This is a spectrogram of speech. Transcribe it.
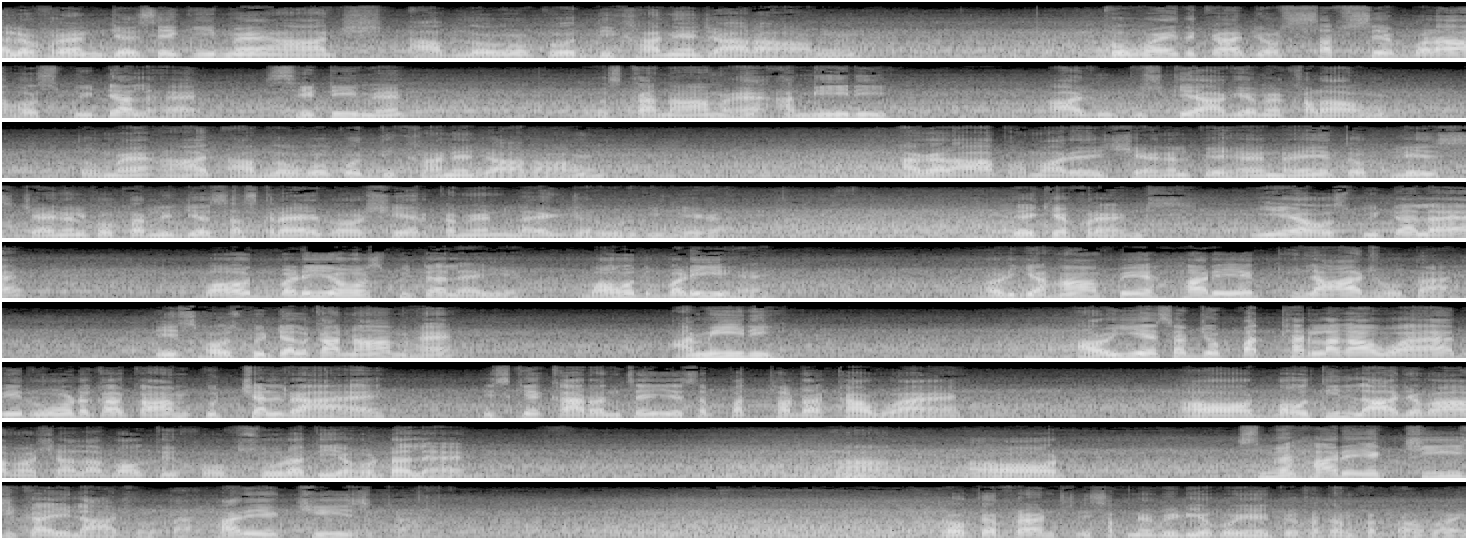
Hello friend जैसे कि मैं आज आप लोगों को दिखाने जा रहा हूँ, कुवैत का जो सबसे बड़ा हॉस्पिटल है सिटी में, उसका नाम है अमीरी। आज उसके आगे मैं खड़ा हूँ तो मैं आज आप लोगों को दिखाने जा रहा हूँ। अगर आप हमारे चैनल पे हैं नए तो प्लीज़ चैनल को कर लीजिए सब्सक्राइब और शेयर, कमेंट, लाइक ज़रूर कीजिएगा। देखिए फ्रेंड्स ये हॉस्पिटल है बहुत बड़ी हॉस्पिटल है ये, बहुत बड़ी है। और यहाँ पे हर एक इलाज होता है। इस हॉस्पिटल का नाम है अमीरी। और ये सब जो पत्थर लगा हुआ है, अभी रोड का काम कुछ चल रहा है। इसके कारण से ये सब पत्थर रखा हुआ है। और बहुत ही लाजवाब, माशाल्लाह, बहुत ही खूबसूरत ये होटल है। हाँ और इसमें हर एक चीज़ का इलाज होता है, हर एक चीज़ का। ओके फ्रेंड्स इस अपने वीडियो को यहीं पे ख़त्म करता हूँ भाई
